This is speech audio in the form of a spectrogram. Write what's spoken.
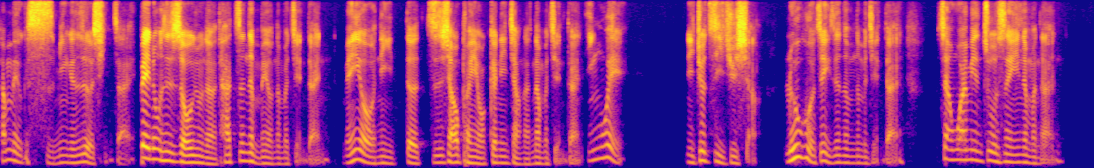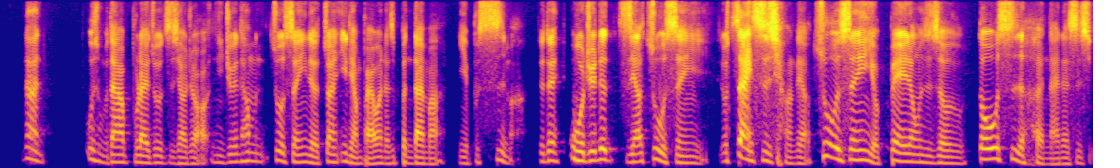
他们有个使命跟热情在。被动式收入呢，它真的没有那么简单，没有你的直销朋友跟你讲的那么简单。因为你就自己去想，如果这里真的那么简单，在外面做生意那么难，那。为什么大家不来做直销就好？你觉得他们做生意的赚一两百万的是笨蛋吗？也不是嘛，对不对？我觉得只要做生意，我再次强调，做生意有被动式收入都是很难的事情。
